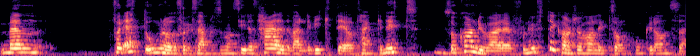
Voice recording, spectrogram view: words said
men for ett område for eksempel, som man sier at her er det veldig viktig å tenke nytt, så kan det jo være fornuftig kanskje å ha litt sånn konkurranse.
